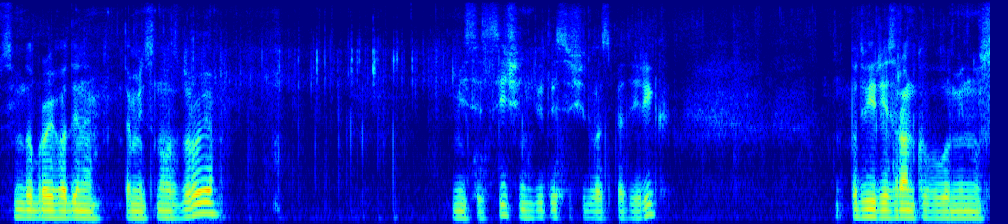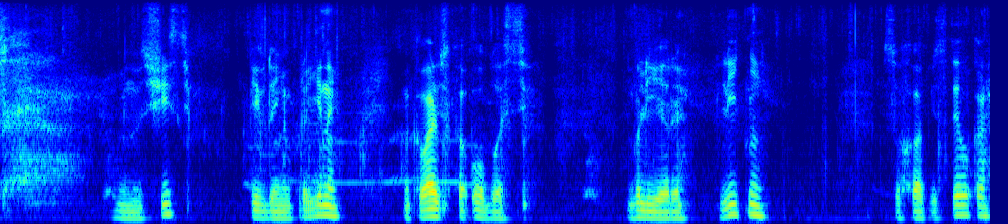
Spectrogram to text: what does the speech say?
Всім доброї години та міцного здоров'я. Місяць січень 2025 рік. На подвір'ї зранку було мінус, мінус 6. Південь України, Миколаївська область. Вольєри літні, суха підстилка.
